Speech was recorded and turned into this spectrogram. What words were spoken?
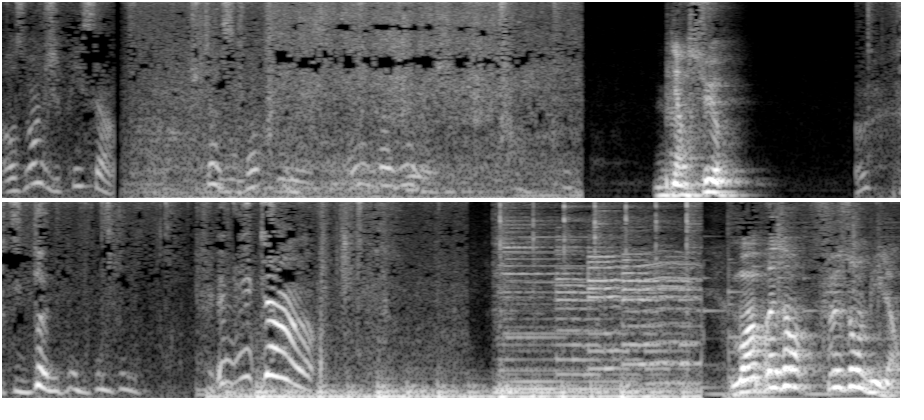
Heureusement que j'ai pris ça. Putain, c'est grave. Bien sûr. Donne. Eh, Putain Bon, à présent, faisons bilan.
